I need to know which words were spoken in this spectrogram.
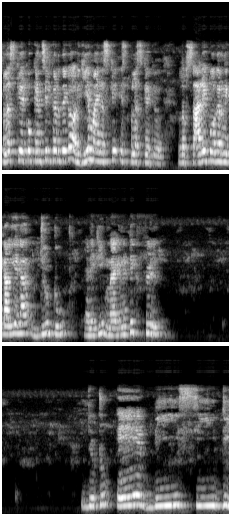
प्लस के को कैंसिल कर देगा और ये माइनस के इस प्लस के मतलब सारे को अगर निकालिएगा ड्यू टू यानी कि magnetic field due to A B C D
